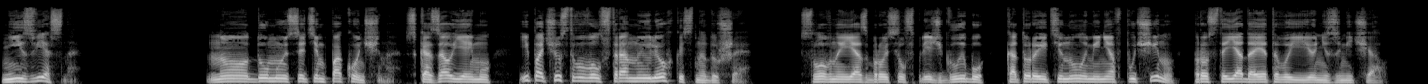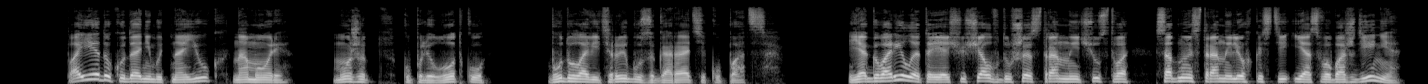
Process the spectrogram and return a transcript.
неизвестна. Но, думаю, с этим покончено, сказал я ему и почувствовал странную легкость на душе. Словно я сбросил с плеч глыбу, которая тянула меня в пучину, просто я до этого ее не замечал. Поеду куда-нибудь на юг, на море. Может, куплю лодку, буду ловить рыбу, загорать и купаться. Я говорил это и ощущал в душе странные чувства, с одной стороны легкости и освобождения,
